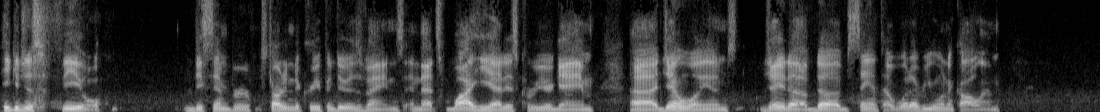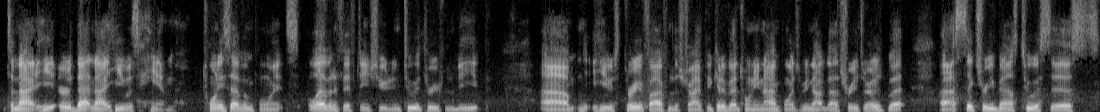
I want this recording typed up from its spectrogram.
he could just feel December starting to creep into his veins, and that's why he had his career game. Uh, Jalen Williams, J Dub, Dub, Santa, whatever you want to call him. Tonight he or that night he was him. 27 points, 11 to 15 shooting, two or three from deep. Um, he was three or five from the stripe. He could have had 29 points if he knocked down free throws, but uh, six rebounds, two assists,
